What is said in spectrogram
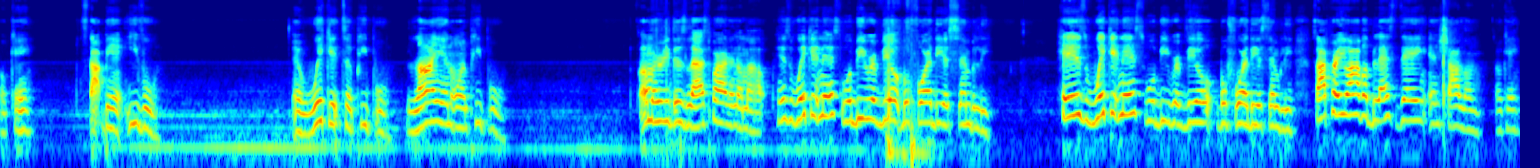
Okay? Stop being evil and wicked to people, lying on people. I'm going to read this last part and I'm out. His wickedness will be revealed before the assembly. His wickedness will be revealed before the assembly. So I pray you all have a blessed day and shalom. Okay?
